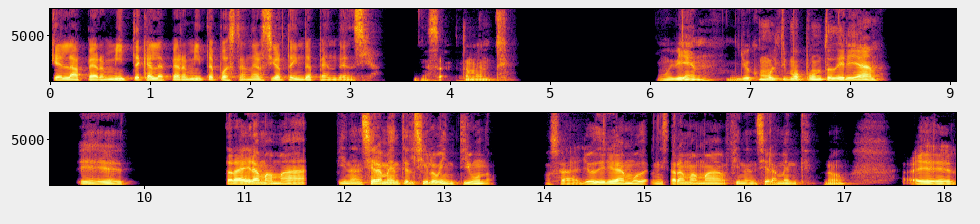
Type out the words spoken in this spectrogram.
que la permite, que le permite pues tener cierta independencia. Exactamente. Muy bien. Yo como último punto diría eh, traer a mamá financieramente el siglo XXI. O sea, yo diría modernizar a mamá financieramente, ¿no? Eh,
